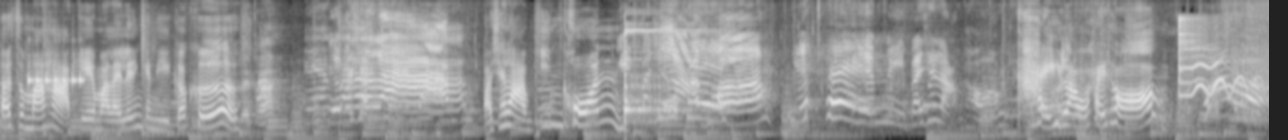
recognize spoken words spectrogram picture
เราจะมาหาเกมอะไรเล่นกันดีก็คืออะไรคะเกมปลาฉลามปลาฉลามกินคนปลาฉลามท้องเกมหนีปลาฉลามท้อง ใครเราใครท้องปลา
